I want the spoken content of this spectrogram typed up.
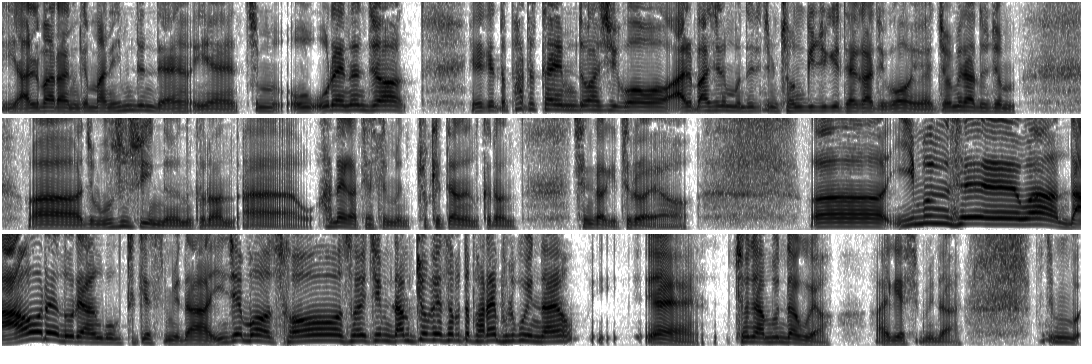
이 알바라는 게 많이 힘든데, 예. 지금 오- 올해는 저, 이렇게 또 파트타임도 하시고, 알바 하시는 분들이 좀 정규직이 돼가지고, 예. 좀이라도 좀, 아, 좀 웃을 수 있는 그런, 아, 한 해가 됐으면 좋겠다는 그런 생각이 들어요. 어, 이문세와 나얼의 노래 한 곡 듣겠습니다. 이제 뭐 서서히 지금 남쪽에서부터 바람이 불고 있나요? 예. 전혀 안 분다고요. 알겠습니다. 좀 뭐,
